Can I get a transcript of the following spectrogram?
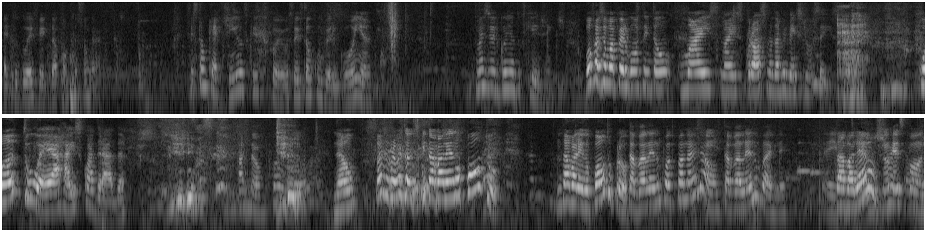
É tudo o efeito da computação gráfica. Vocês estão quietinhos? O que foi? Vocês estão com vergonha? Mas vergonha do que, gente? Vou fazer uma pergunta, então, mais, mais próxima da vivência de vocês. Quanto é a raiz quadrada? Ah, não, por favor. Não? Mas o professor disse que tá valendo um ponto. Não tá valendo ponto, pro? Não tá valendo ponto pra nós, não. Tá valendo, Wagner? Aí. Tá valendo? Não respondo.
